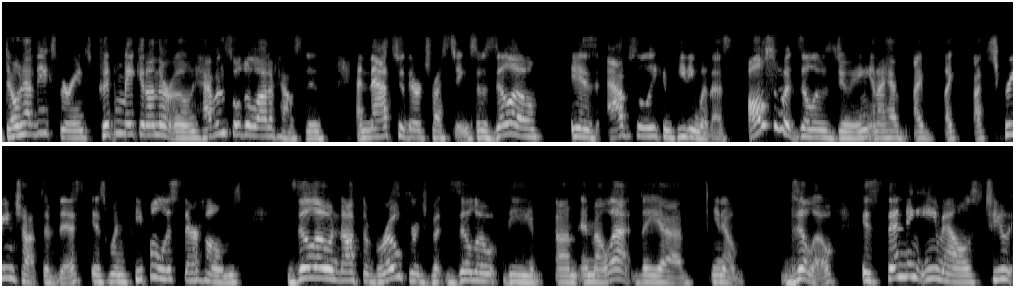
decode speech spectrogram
don't have the experience, couldn't make it on their own, haven't sold a lot of houses, and that's who they're trusting. So Zillow is absolutely competing with us. Also, what Zillow is doing, and I have I like got screenshots of this, is when people list their homes, Zillow, not the brokerage, but Zillow, the um, MLS, the uh, you know Zillow is sending emails to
